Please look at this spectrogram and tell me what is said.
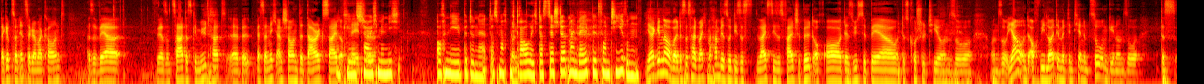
Da gibt es so einen Instagram-Account. Also wer, wer so ein zartes Gemüt hat, äh, be besser nicht anschauen. The Dark Side of Okay, das schaue Nature. ich mir nicht. Och nee, bitte nicht. Das macht mich Und- traurig. Das zerstört mein Weltbild von Tieren. Ja, genau, weil das ist halt, manchmal haben wir so dieses, du weißt, dieses falsche Bild auch, oh, der süße Bär und das Kuscheltier und so und so. Ja, und auch wie Leute mit den Tieren im Zoo umgehen und so. Das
